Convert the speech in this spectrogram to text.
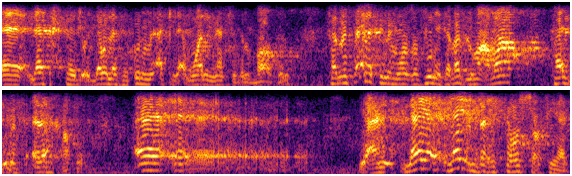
آه لا تحتاج الدولة فيكون من أكل أموال الناس بالباطل. فمسألة إن الموظفين يتبادلوا مع بعض هذه مسألة خطيرة. آه آه يعني لا لا ينبغي التوسع في هذا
